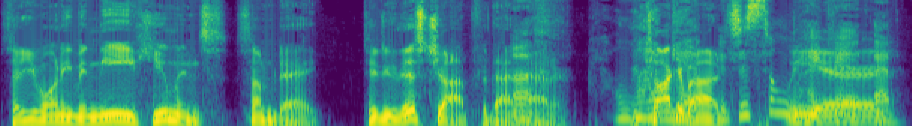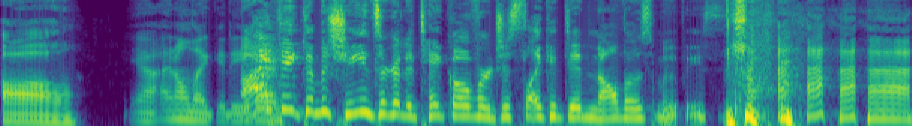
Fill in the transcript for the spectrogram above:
So you won't even need humans someday to do this job for that Ugh, matter. I don't We like talk it. about I just don't like it at all. Yeah, I don't like it either. I think the machines are going to take over just like it did in all those movies. I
